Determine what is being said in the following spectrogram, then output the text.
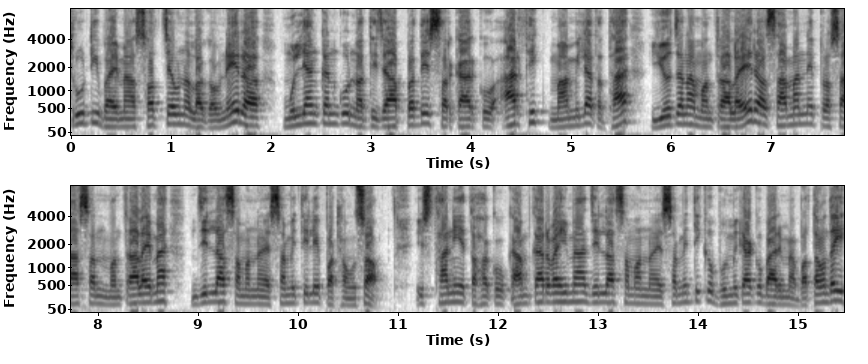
त्रुटि भएमा सच्याउन लगाउने र मूल्याङ्कनको नतिजा प्रदेश सरकारको आर्थिक मामिला तथा योजना मन्त्रालय र सामान्य प्रशासन मन्त्रालयमा जिल्ला समन्वय समितिले पठाउँछ। स्थानीय तहको काम कारवाहीमा जिल्ला समन्वय समितिको भूमिकाको बारेमा बताउँदै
